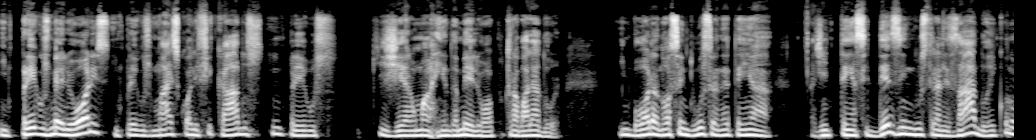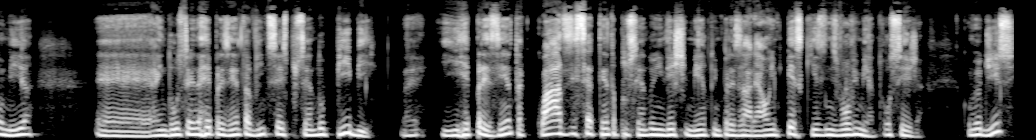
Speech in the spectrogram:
empregos melhores, empregos mais qualificados, empregos que geram uma renda melhor para o trabalhador. Embora a nossa indústria né, tenha, a gente tenha se desindustrializado, a economia é, a indústria ainda representa 26% do PIB né, e representa quase 70% do investimento empresarial em pesquisa e desenvolvimento. Ou seja, como eu disse,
